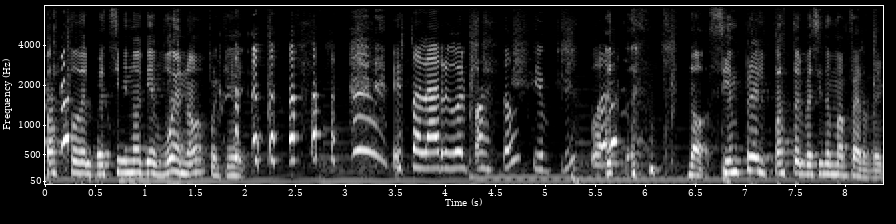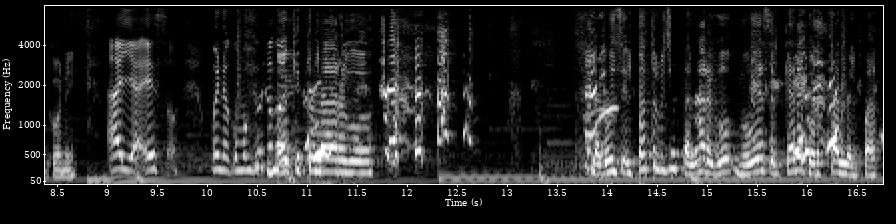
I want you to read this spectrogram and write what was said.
pasto del vecino, que es bueno, porque Está largo el pasto, siempre. What? no, siempre el pasto del vecino es más verde, Connie. Ah, ya, eso. Bueno, como que uno No es que está largo. El pasto vecino está largo, me voy a acercar a cortarle el pasto.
